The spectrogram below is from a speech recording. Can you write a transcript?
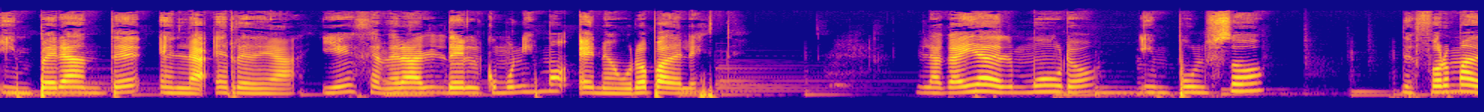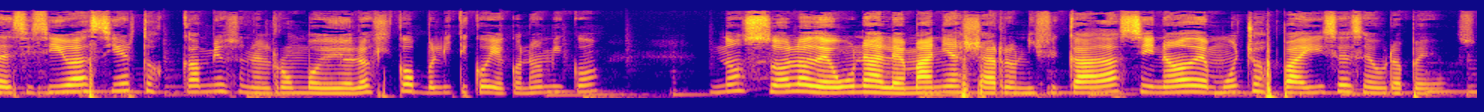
imperante en la RDA y en general del comunismo en Europa del Este. La caída del muro impulsó de forma decisiva ciertos cambios en el rumbo ideológico, político y económico, no solo de una Alemania ya reunificada, sino de muchos países europeos.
